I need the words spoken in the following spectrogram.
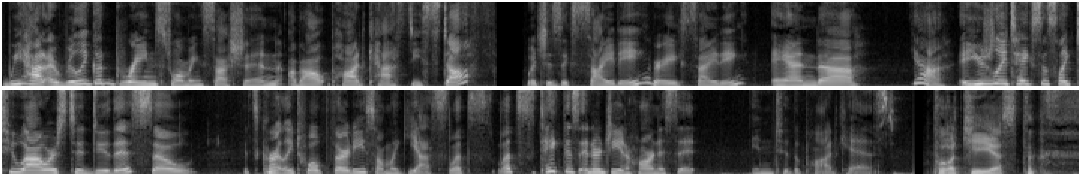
We had a really good brainstorming session about podcasty stuff, which is exciting, very exciting. And uh, yeah, it usually takes us like two hours to do this, so it's currently 12:30. So I'm like, yes, let's let's take this energy and harness it into the podcast. Podcast.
